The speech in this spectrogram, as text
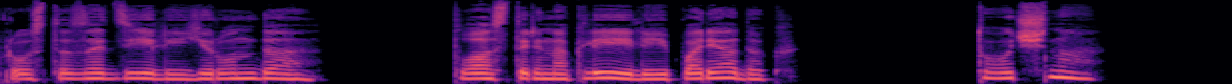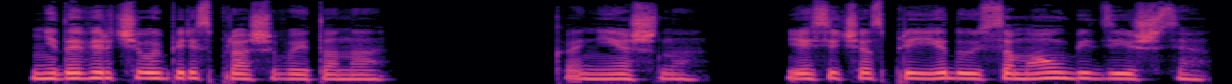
Просто задели, ерунда. Пластырь наклеили и порядок. «Точно?» — недоверчиво переспрашивает она. «Конечно. Я сейчас приеду и сама убедишься.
